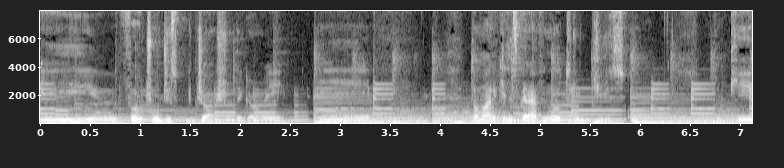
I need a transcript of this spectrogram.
E foi o último disco do Josh, o The Garray, e tomara que eles gravem outro disco, porque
